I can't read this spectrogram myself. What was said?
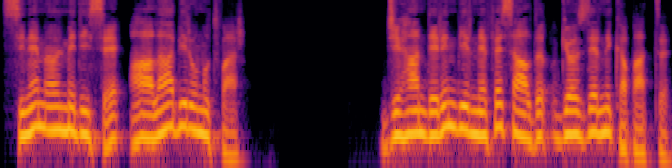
Sinem ölmediyse, hala bir umut var. Cihan derin bir nefes aldı, gözlerini kapattı.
